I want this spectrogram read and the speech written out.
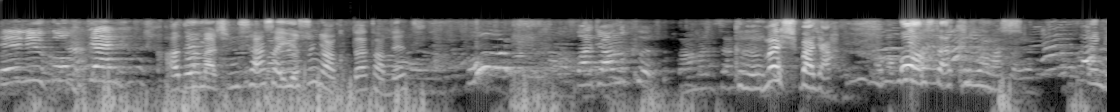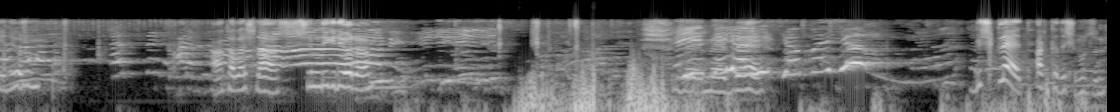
Helikopter. Hadi Ömer şimdi sen sayıyorsun Yakup da tablet. Bacağını kır. Kırılmış bacağı. O asla kırılamaz. Ben geliyorum. Arkadaşlar şimdi gidiyorum. BMW. Bisiklet arkadaşımızın.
